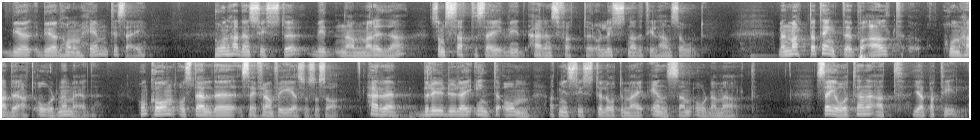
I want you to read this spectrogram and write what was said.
bjöd, bjöd honom hem till sig. Hon hade en syster vid namn Maria som satte sig vid Herrens fötter och lyssnade till hans ord. Men Marta tänkte på allt hon hade att ordna med. Hon kom och ställde sig framför Jesus och sa Herre, bryr du dig inte om att min syster låter mig ensam ordna med allt? Säg åt henne att hjälpa till.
